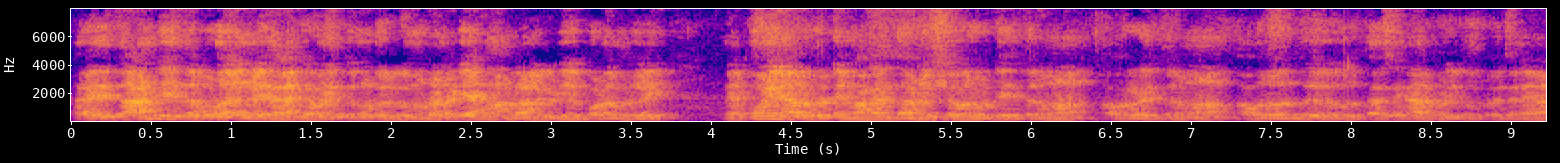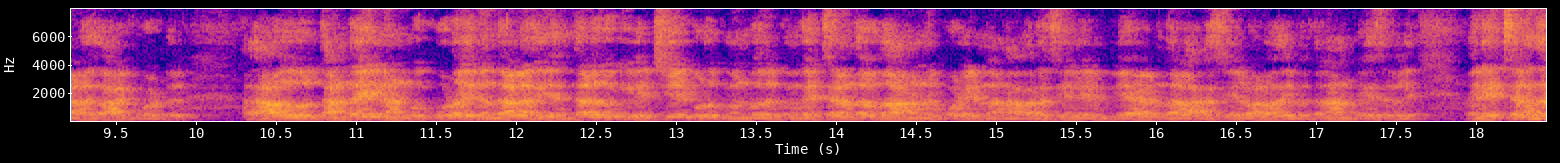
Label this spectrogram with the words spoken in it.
அதை தாண்டி இந்த ஊடகங்களை இதெல்லாம் கவனித்துக் கொண்டிருக்கும். உடனடியாக நம்மளால் வீடியோ போடவில்லை. நெப்போலியன் அவர்களுடைய மகன் தனுஷ் அவர்களுடைய திருமணம் அவருடைய திருமணம் அவர் வந்து ஒரு தசைநார் படிப்பு பிரச்சனையால் அது அதாவது ஒரு தந்தையின் அன்பு கூட இருந்தால் அது எந்த அளவுக்கு வெற்றியை கொடுக்கும் என்பதற்கு மிகச்சிறந்த உதாரணம் நெப்போலியன் தான். அவர் அரசியல் எம்பியாக இருந்தால் அரசியல் வாழ்வதை பற்றி நான் பேசவில்லை. மிகச்சிறந்த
